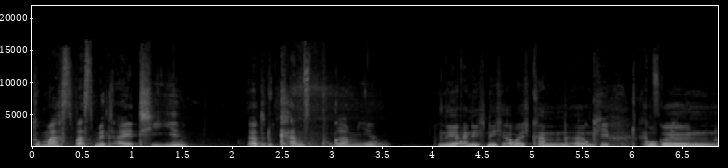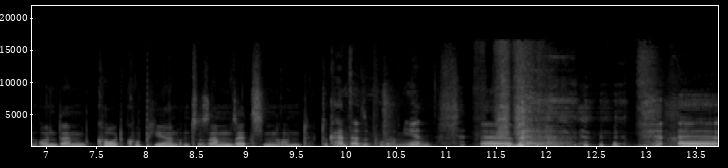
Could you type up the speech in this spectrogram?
du machst was mit IT. Also du kannst programmieren. Nee, eigentlich nicht, aber ich kann ähm, Okay, googeln und dann Code kopieren und zusammensetzen und Du kannst also programmieren. Ähm, äh,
